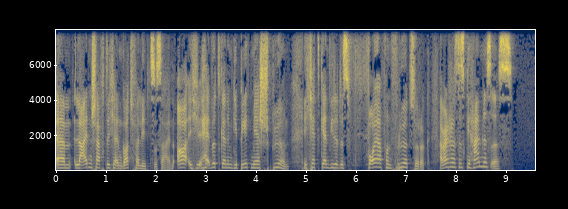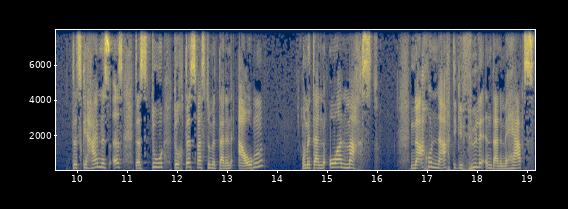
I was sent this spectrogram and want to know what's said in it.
ähm, leidenschaftlicher in Gott verliebt zu sein. Oh, ich würde gerne im Gebet mehr spüren. Ich hätte gern wieder das Feuer von früher zurück. Aber weißt du, was das Geheimnis ist? Das Geheimnis ist, dass du durch das, was du mit deinen Augen und mit deinen Ohren machst, nach und nach die Gefühle in deinem Herz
